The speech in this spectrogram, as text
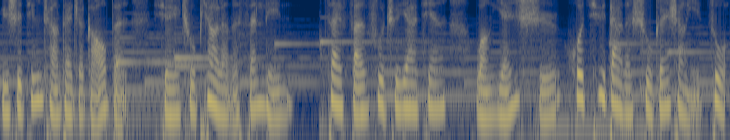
于是经常带着稿本，选一处漂亮的森林，在繁复枝桠间往岩石或巨大的树根上一坐，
